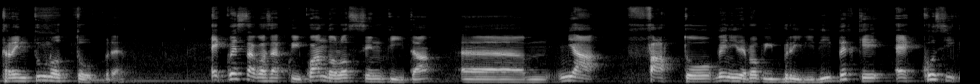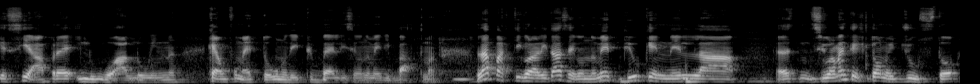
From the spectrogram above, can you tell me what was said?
31 ottobre. E questa cosa qui, quando l'ho sentita, ehm, mi ha fatto venire proprio i brividi perché è così che si apre il lungo Halloween, che è un fumetto uno dei più belli secondo me di Batman. La particolarità secondo me più che nella... eh, sicuramente il tono è giusto,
